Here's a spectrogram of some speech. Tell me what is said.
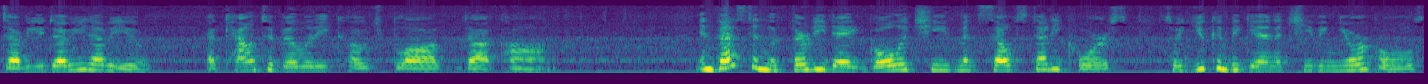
www.accountabilitycoachblog.com. Invest in the 30-day goal achievement self-study course so you can begin achieving your goals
